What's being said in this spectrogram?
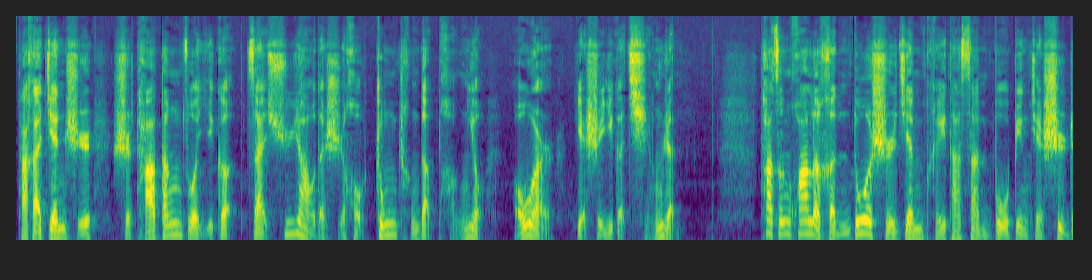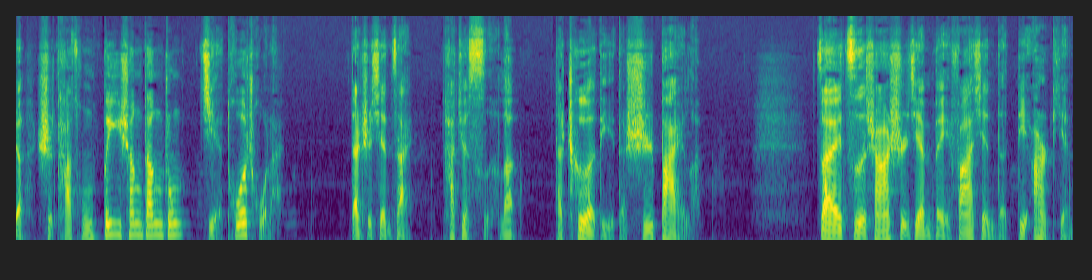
他还坚持使她当做一个在需要的时候忠诚的朋友，偶尔也是一个情人。他曾花了很多时间陪她散步，并且试着使她从悲伤当中解脱出来，但是现在他却死了，他彻底的失败了。在自杀事件被发现的第二天，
